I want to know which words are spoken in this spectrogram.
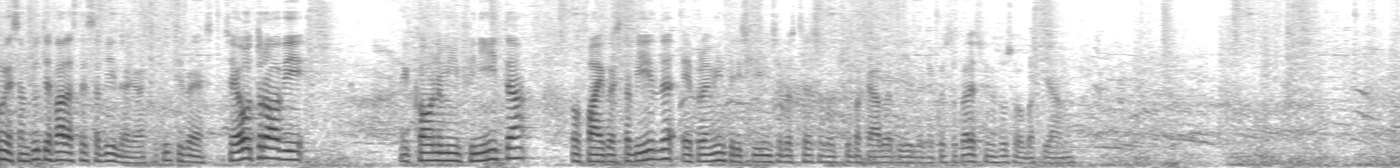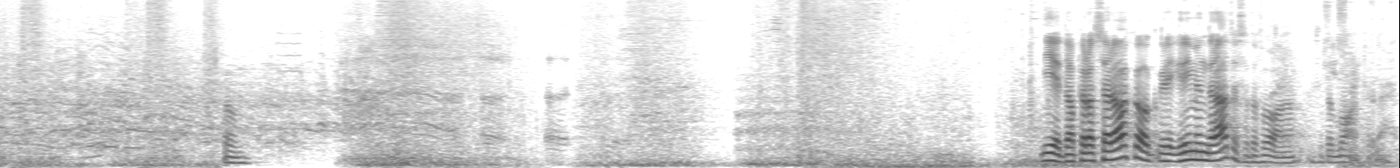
Comunque stanno tutti a fare la stessa build ragazzi, tutti questi. Cioè o trovi economy infinita o fai questa build e probabilmente rischi di vincere lo stesso col Chupacabra build, che questo qua adesso non so se lo battiamo. Oh. Die, dopo Rossarocco, Grim Dorato è stato buono, è stato buono per me.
